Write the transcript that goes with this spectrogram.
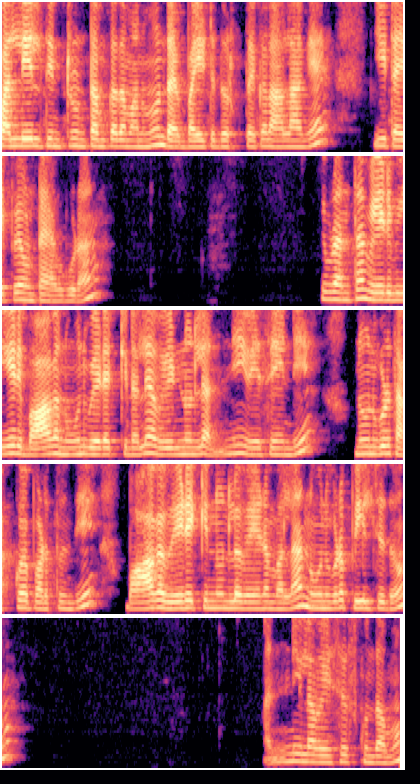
పల్లీలు తింటుంటాం కదా మనము బయట దొరుకుతాయి కదా అలాగే ఈ టైపే ఉంటాయి అవి కూడా. ఇప్పుడంతా వేడి వేడి బాగా నూనె వేడెక్కిండాలి. ఆ వేడి నూనెలు అన్నీ వేసేయండి. నూనె కూడా తక్కువ పడుతుంది. బాగా వేడెక్కిన నూనెలో వేయడం వల్ల నూనె కూడా పీల్చదు. అన్నీ ఇలా వేసేసుకుందాము.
